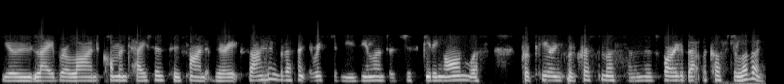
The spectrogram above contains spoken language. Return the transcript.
few Labor aligned commentators who find it very exciting, but I think the rest of New Zealand is just getting on with preparing for Christmas and is worried about the cost of living.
